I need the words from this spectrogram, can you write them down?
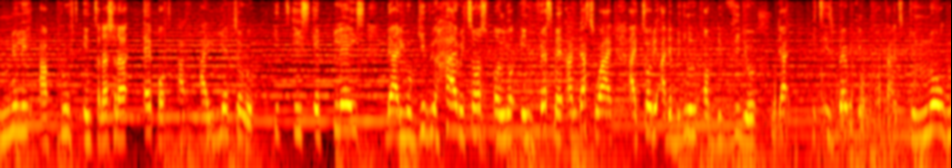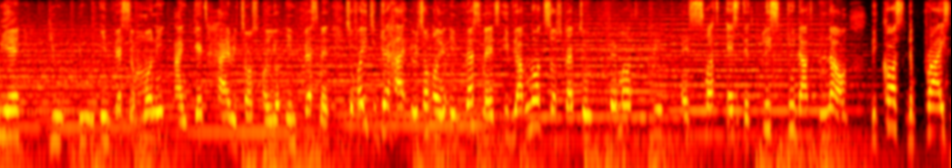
newly approved international airport at Aiyetoro. It is a place that will give you high returns on your investment, and that's why I told you at the beginning of the video that it is very important to know where you you invest your money and get high returns on your investment. So for you to get high return on your investments if you have not subscribed to Fairmount Green and Smart Estate please do that now because the price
